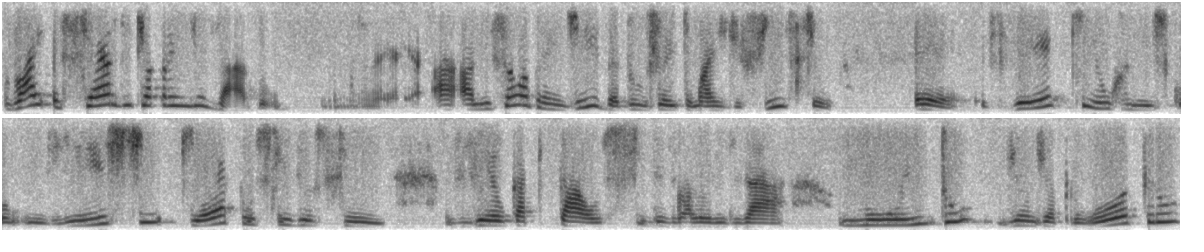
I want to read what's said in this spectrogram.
Vai, serve de aprendizado. A, a lição aprendida do jeito mais difícil é ver que o risco existe, que é possível sim ver o capital se desvalorizar muito de um dia para o outro,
